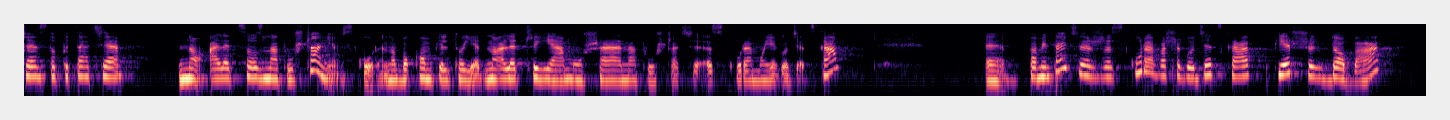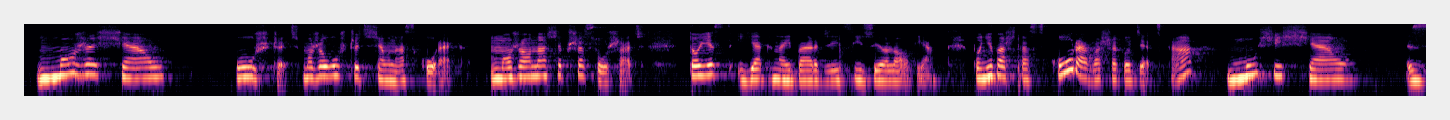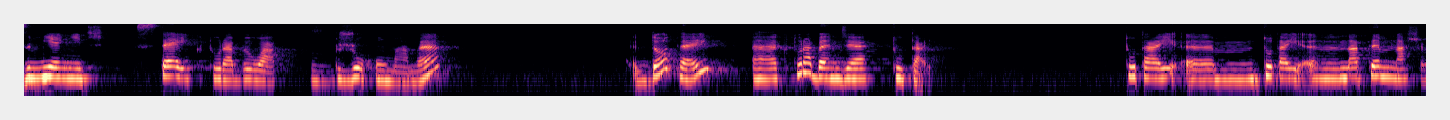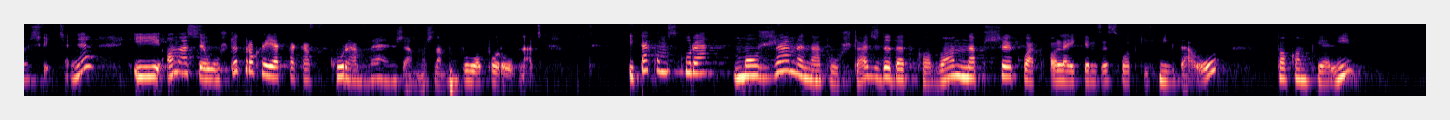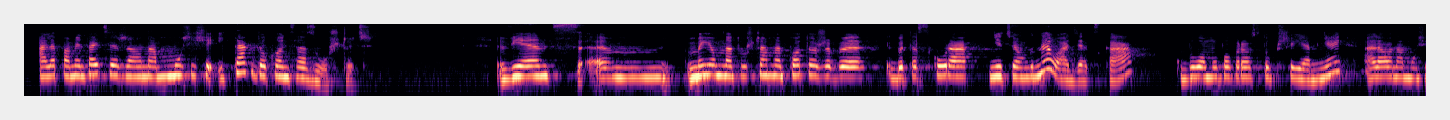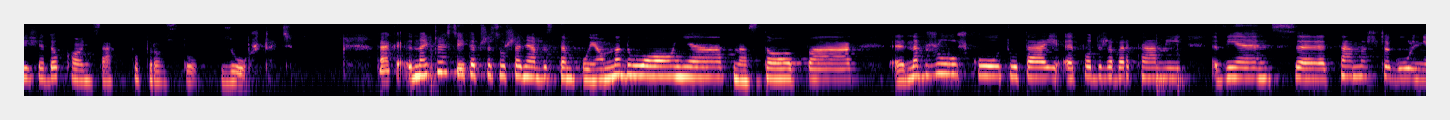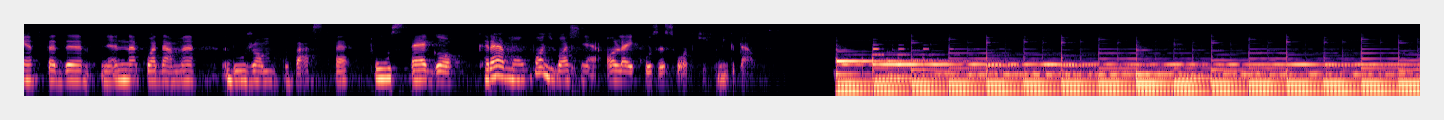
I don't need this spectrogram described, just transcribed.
często pytacie, no ale co z natłuszczaniem skóry? No bo kąpiel to jedno, ale czy ja muszę natłuszczać e, skórę mojego dziecka? E, Pamiętajcie, że skóra waszego dziecka w pierwszych dobach może się łuszczyć, może łuszczyć się na skórek, może ona się przesuszać. To jest jak najbardziej fizjologia, ponieważ ta skóra waszego dziecka musi się zmienić z tej, która była w brzuchu mamy, do tej, e, która będzie tutaj. Tutaj, tutaj e, na tym naszym świecie, nie? I ona się łuszczy trochę jak taka skóra węża, można by było porównać. I taką skórę możemy natłuszczać dodatkowo, na przykład olejkiem ze słodkich migdałów po kąpieli, ale pamiętajcie, że ona musi się i tak do końca złuszczyć. Więc my ją natłuszczamy po to, żeby jakby ta skóra nie ciągnęła dziecka, było mu po prostu przyjemniej, ale ona musi się do końca po prostu złuszczyć. Tak, najczęściej te przesuszenia występują na dłoniach, na stopach, e, na brzuszku, tutaj e, pod żeberkami, więc e, tam szczególnie wtedy nakładamy dużą warstwę tłustego kremu bądź właśnie olejku ze słodkich migdałów.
